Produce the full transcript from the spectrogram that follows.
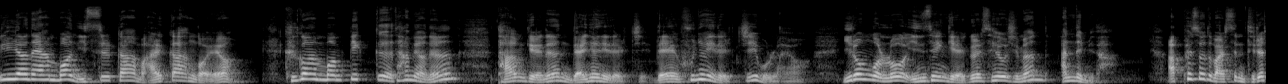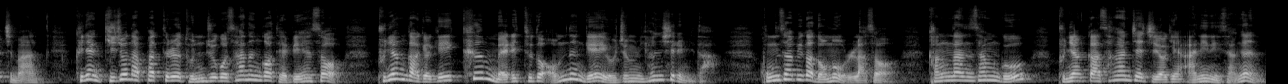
1년에 한 번 있을까 말까 한 거예요. 그거 한번 삐끗하면은 다음 기회는 내년이 될지 내후년이 될지 몰라요. 이런 걸로 인생 계획을 세우시면 안 됩니다. 앞에서도 말씀드렸지만 그냥 기존 아파트를 돈 주고 사는 거 대비해서 분양 가격이 큰 메리트도 없는 게 요즘 현실입니다. 공사비가 너무 올라서 강남 3구 분양가 상한제 지역이 아닌 이상은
